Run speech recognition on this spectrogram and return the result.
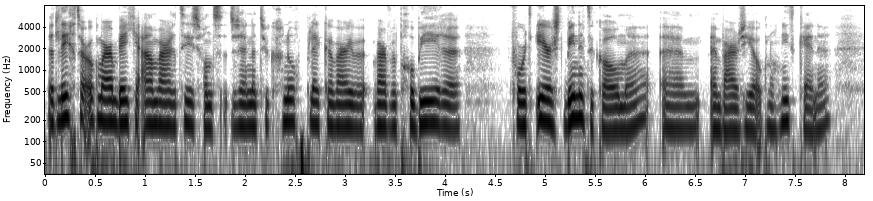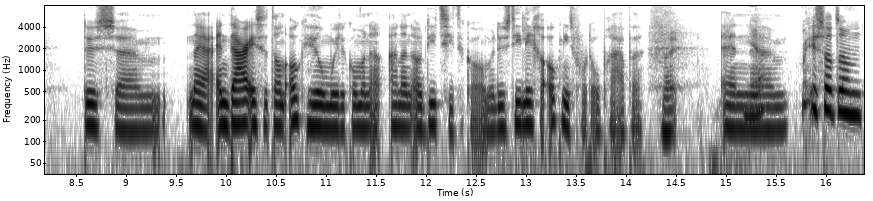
het ligt er ook maar een beetje aan waar het is. Want er zijn natuurlijk genoeg plekken waar, we, waar we proberen voor het eerst binnen te komen ehm, en waar ze je ook nog niet kennen. Dus ehm, nou ja, en daar is het dan ook heel moeilijk om een- aan een auditie te komen. Dus die liggen ook niet voor het oprapen. Nee. En Ja. ehm, Maar Is dat een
